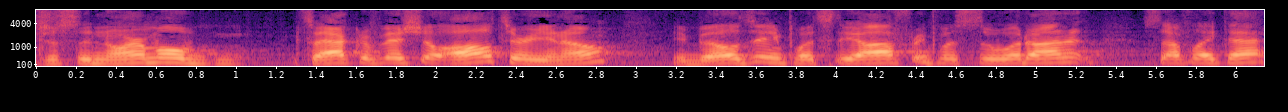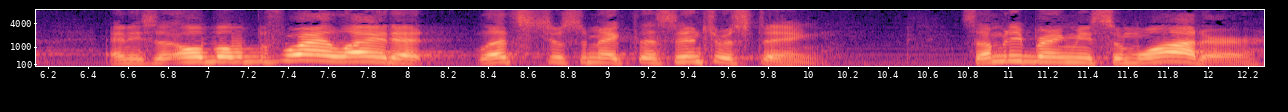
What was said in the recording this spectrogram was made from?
just a normal sacrificial altar, you know. He builds it, he puts the offering, puts the wood on it, stuff like that. And he said, Oh, but before I light it, let's just make this interesting. Somebody bring me some water.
